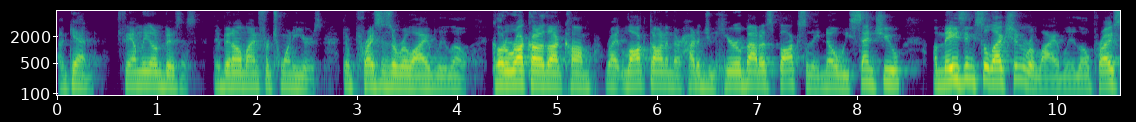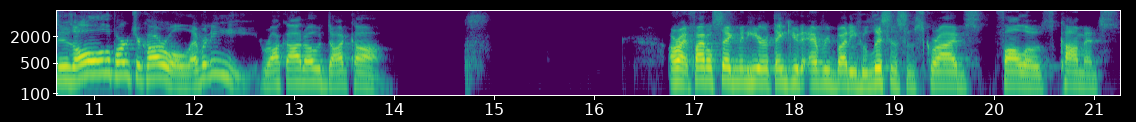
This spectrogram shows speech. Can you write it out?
Again, family owned business. They've been online for 20 years. Their prices are reliably low. Go to rockauto.com, write locked on in there. How did you hear about us box so they know we sent you? Amazing selection, reliably low prices, all the parts your car will ever need. rockauto.com. All right, final segment here. Thank you to everybody who listens, subscribes, follows, comments.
